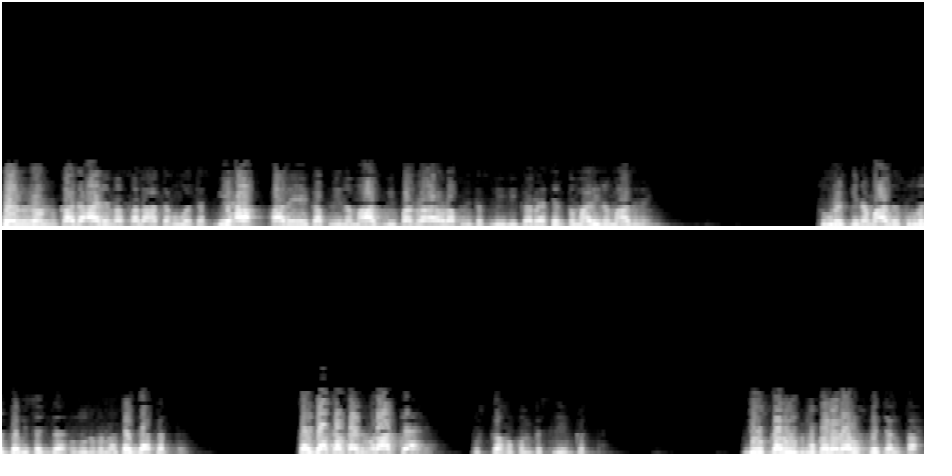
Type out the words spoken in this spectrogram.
کل ان کا علم صلاح ہوا تصویرہ ہر ایک اپنی نماز بھی پڑھ رہا ہے اور اپنی تصویر بھی کر رہا ہے، صرف تمہاری نماز نہیں۔ سورج کی نماز ہے، سورج کا بھی سجدہ ہے۔ حضور نے فرمایا، سجدہ کرتے سجدہ کرتا ہے مراد کیا ہے؟ اس کا حکم تسلیم کرتا ہے۔ جو اس کا روٹ مقرر ہے اس پہ چلتا ہے۔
